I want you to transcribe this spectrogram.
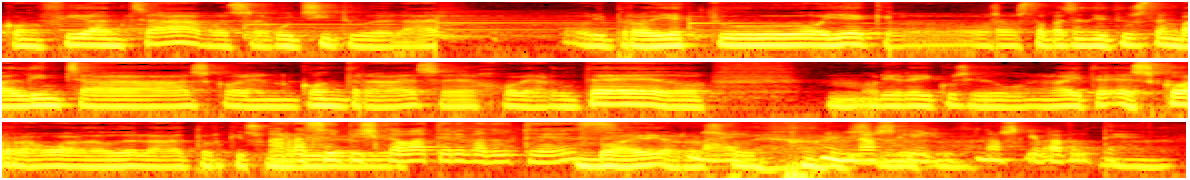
konfidantza pues, gutxitu dela. Hori proiektu horiek oztopatzen dituzten baldintza askoren kontra ez, eh, jo behar dute edo hori ere ikusi dugu. Nolaite eskorragoa daudela etorkizun. Arrazoi pixka bat ere badute ez? Bai, arrazoi. Bai, noski, noski badute. Bai.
